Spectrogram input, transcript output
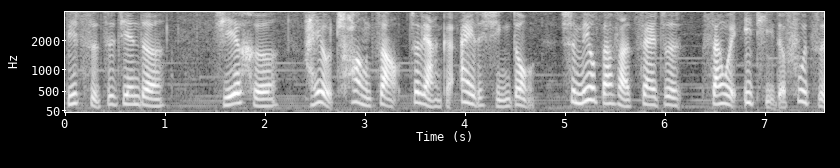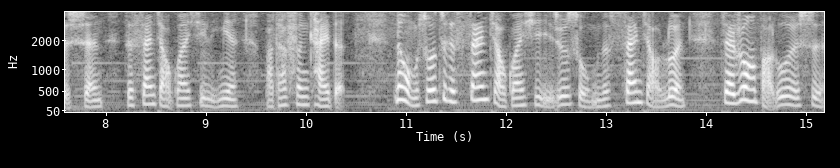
彼此之间的结合。还有创造这两个爱的行动是没有办法在这三位一体的父子神这三角关系里面把它分开的。那我们说这个三角关系，也就是我们的三角论，在若望保禄二世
